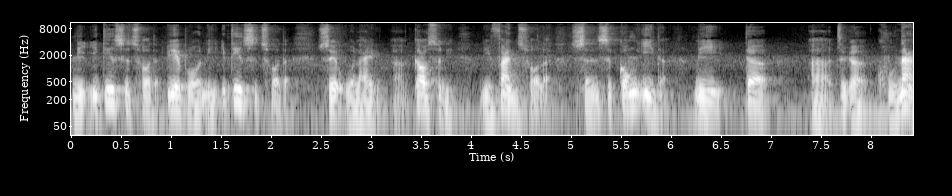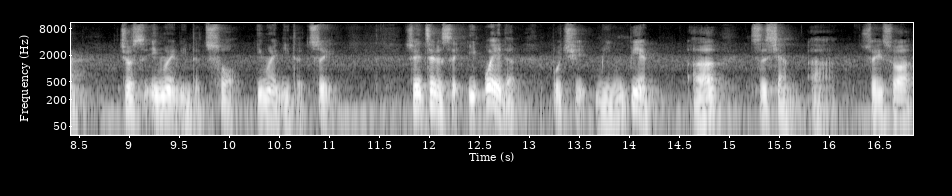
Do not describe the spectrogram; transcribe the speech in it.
你一定是错的，约伯，你一定是错的，所以我来呃告诉你，你犯错了，神是公义的，你的呃这个苦难就是因为你的错，因为你的罪，所以这个是一味的不去明辨，而只想啊，所以说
